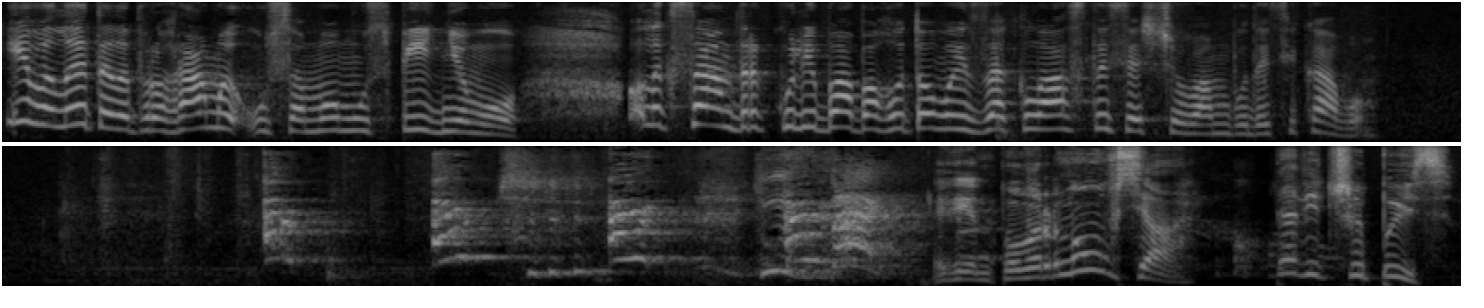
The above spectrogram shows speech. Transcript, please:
і вели телепрограми у самому спідньому. Олександр Кулібаба готовий закластися, що вам буде цікаво. Він повернувся. Та відчепись.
